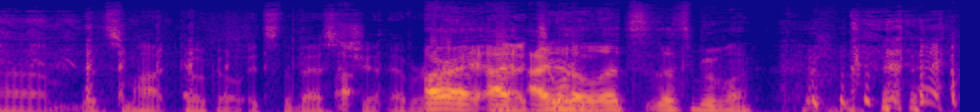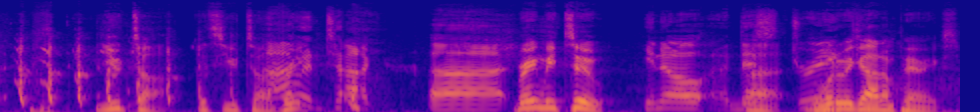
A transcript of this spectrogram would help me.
um, with some hot cocoa. It's the best shit ever. All right, I, Uh, I Jordan, know. Let's let's move on. Utah. It's Utah. I Bring, would talk. Uh, bring me two. you know, this Uh, drink. what do we got on pairings?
